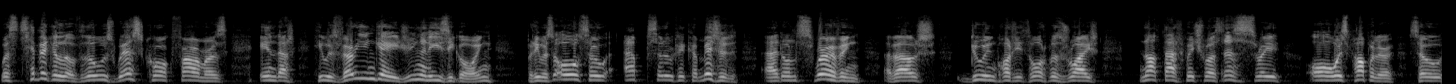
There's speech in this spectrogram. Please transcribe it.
was typical of those West Cork farmers in that he was very engaging and easygoing, but he was also absolutely committed and unswerving about doing what he thought was right, not that which was necessarily always popular. So,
